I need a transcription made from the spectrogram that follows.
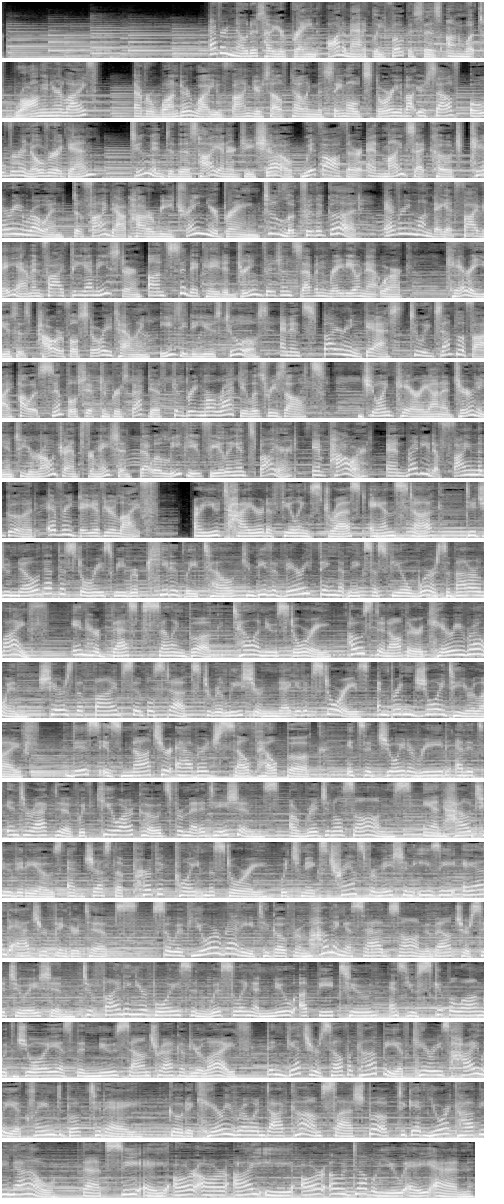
Ever notice how your brain automatically focuses on what's wrong in your life? Ever wonder why you find yourself telling the same old story about yourself over and over again? Tune into this high energy show with author and mindset coach Carrie Rowan to find out how to retrain your brain to look for the good every Monday at 5 a.m. and 5 p.m. Eastern on syndicated Dream Vision 7 radio network. Carrie uses powerful storytelling, easy to use tools, and inspiring guests to exemplify how a simple shift in perspective can bring miraculous results. Join Carrie on a journey into your own transformation that will leave you feeling inspired, empowered, and ready to find the good every day of your life. Are you tired of feeling stressed and stuck? Did you know that the stories we repeatedly tell can be the very thing that makes us feel worse about our life? In her best selling book, Tell a New Story, host and author Carrie Rowan shares the five simple steps to release your negative stories and bring joy to your life. This is not your average self help book. It's a joy to read and it's interactive with QR codes for meditations, original songs, and how to videos at just the perfect point in the story, which makes transformation easy and at your fingertips. So if you're ready to go from humming a sad song about your situation to finding your voice, voice and whistling a new upbeat tune as you skip along with joy as the new soundtrack of your life, then get yourself a copy of Carrie's highly acclaimed book today. Go to carrierowan.com slash book to get your copy now. That's C-A-R-R-I-E-R-O-W-A-N.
